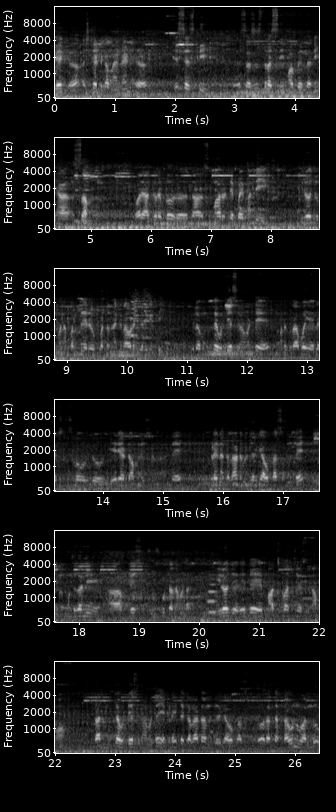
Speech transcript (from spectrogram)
Vivek assistant commandant SSB Sashastra Seema Bal అని అస్సాం. వారి ఆధ్వర్యంలో దా- సుమారు డెబ్బై మంది ఈరోజు మన పల్మేరు పట్టణానికి రావడం జరిగింది. వీళ్ళ ముఖ్య ఉద్దేశం ఏమంటే మనకు రాబోయే ఎలక్షన్స్లో వీళ్ళు ఏరియా డామినేషన్ అంటే ఎక్కడైనా గలాటలు జరిగే అవకాశం ఉంటే వీళ్ళు ముందుగానే ఆ ప్లేస్ చూసుకుంటారనమాట ఈరోజు ఏదైతే మార్చ్ పాస్ట్ చేస్తున్నామో దాని ముఖ్య ఉద్దేశం ఏమంటే ఎక్కడైతే గలాటాలు జరిగే అవకాశం ఉందో అదంతా టౌన్ వాళ్ళు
